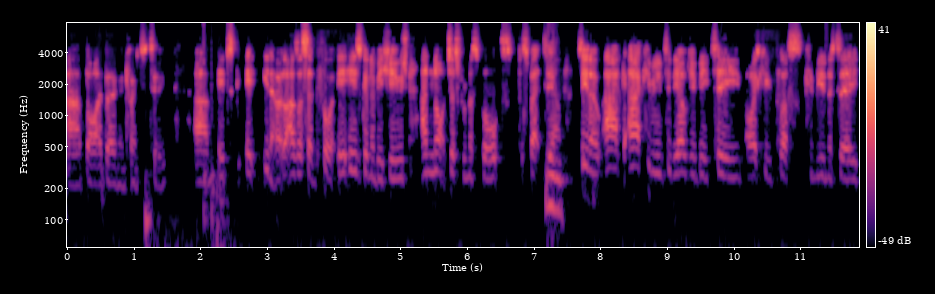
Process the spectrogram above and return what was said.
uh, by Birmingham 22. Um, it's it, you know as I said before, it is going to be huge, and not just from a sports perspective. Yeah. So you know our our community, the LGBT IQ plus community,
